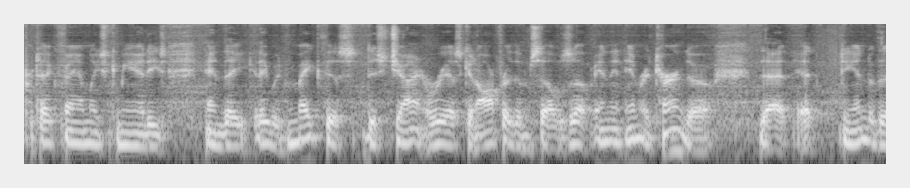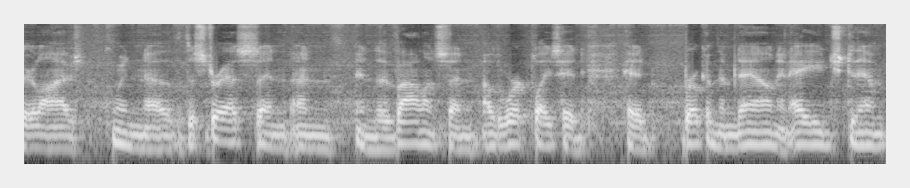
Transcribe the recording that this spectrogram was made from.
protect families, communities, and they, they would make this this giant risk and offer themselves up. And in, in return, though, that at the end of their lives, when uh, the stress and, and and the violence and of the workplace had had broken them down and aged them,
